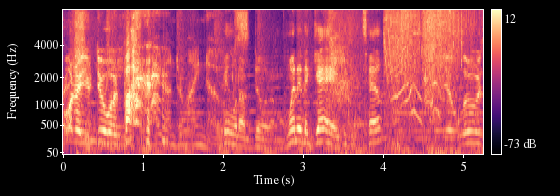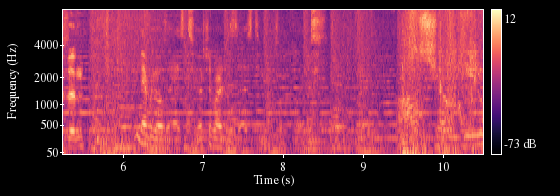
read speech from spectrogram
what are you doing, Right Byron? under my nose. Me what I'm doing. I'm winning the game. Can you tell? You're losing. He never goes to S2. I should probably just S2 at some point. I'll show you.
